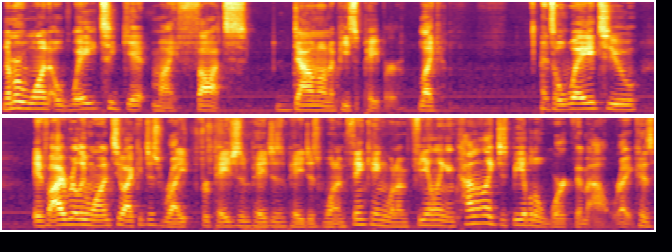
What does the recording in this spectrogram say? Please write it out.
number 1 a way to get my thoughts down on a piece of paper. Like it's a way to if I really wanted to, I could just write for pages and pages and pages what I'm thinking, what I'm feeling, and kind of like just be able to work them out, right? Because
